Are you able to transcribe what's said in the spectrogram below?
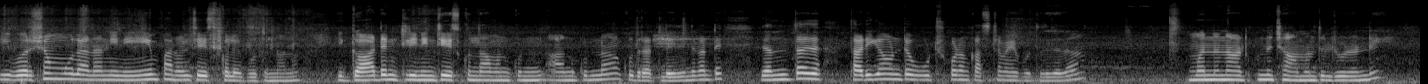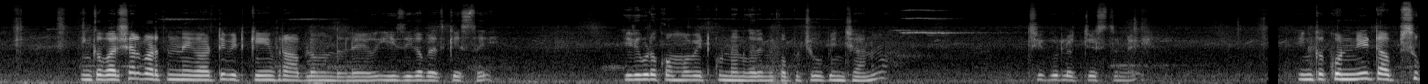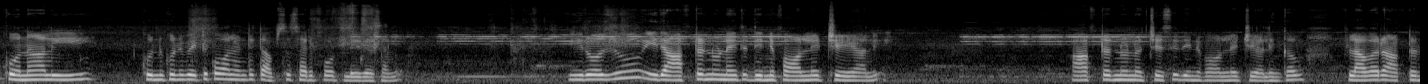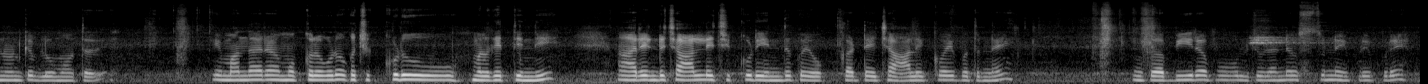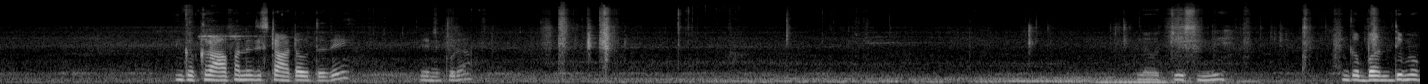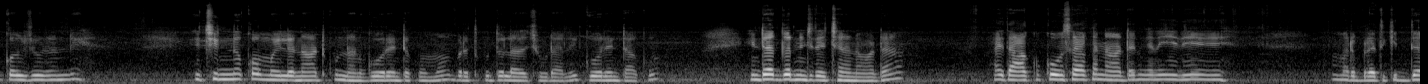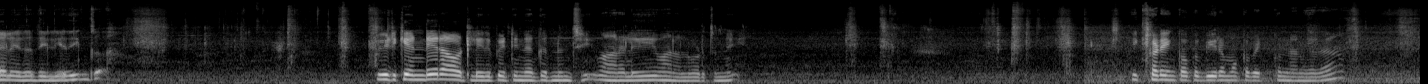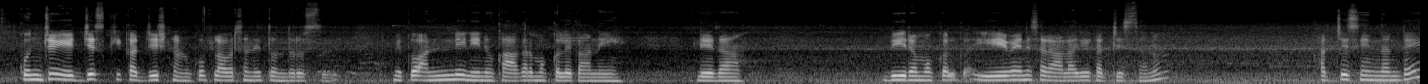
ఈ వర్షం మూలాన నేనేం పనులు చేసుకోలేకపోతున్నాను. ఈ గార్డెన్ క్లీనింగ్ చేసుకుందాం అనుకు అనుకున్నా కుదరట్లేదు. ఎందుకంటే ఇదంతా తడిగా ఉంటే ఊడ్చుకోవడం కష్టమైపోతుంది కదా. మొన్న నాటుకున్న చామంతులు చూడండి. ఇంకా వర్షాలు పడుతున్నాయి కాబట్టి వీటికి ఏం ప్రాబ్లం ఉండదు. ఈజీగా బ్రతికేస్తాయి. ఇది కూడా కొమ్మ పెట్టుకున్నాను కదా మీకు అప్పుడు చూపించాను. చిగుర్లు వచ్చేస్తున్నాయి ఇంకా కొన్ని టబ్స్ కొనాలి. కొన్ని కొన్ని పెట్టుకోవాలంటే టబ్స్ సరిపోవట్లేదు అసలు. ఈరోజు ఇది ఆఫ్టర్నూన్ అయితే దీన్ని ఫాలినేట్ చేయాలి. ఆఫ్టర్నూన్ వచ్చేసి దీన్ని ఫాలినేట్ చేయాలి. ఇంకా ఫ్లవర్ ఆఫ్టర్నూన్కే బ్లూమ్ అవుతుంది. ఈ మందార మొక్కలు కూడా ఒక చిక్కుడు మొలగెత్తింది రెండు చాలే చిక్కుడు ఎందుకు ఒక్కటే చాలా ఎక్కువైపోతున్నాయి. ఇంకా బీర పువ్వులు చూడండి వస్తున్నాయి ఇప్పుడిప్పుడే. ఇంకా క్రాప్ అనేది స్టార్ట్ అవుతుంది దీనికి కూడా. ఇలా వచ్చేసింది. ఇంకా బంతి మొక్కలు చూడండి. ఈ చిన్న కొమ్మ ఇలా నాటుకున్నాను గోరెంట కొమ్మ. బ్రతుకుద్దులా చూడాలి గోరెంటాకు. ఇంటి దగ్గర నుంచి తెచ్చాను అనమాట అయితే ఆకు కోసాక నాటాను కానీ ఇది మరి బ్రతికిద్దా లేదో తెలియదు ఇంకా. వీటికి ఎండే రావట్లేదు పెట్టిన దగ్గర నుంచి. వానలే వానలు పడుతున్నాయి. ఇక్కడ ఇంకొక బీర మొక్క పెట్టుకున్నాను కదా. కొంచెం ఎడ్జెస్కి కట్ చేసిన అనుకో ఫ్లవర్స్ అనేది తొందర వస్తుంది మీకు అన్నీ నేను కాకర మొక్కలే కానీ లేదా బీర మొక్కలు ఏవైనా సరే అలాగే కట్ చేస్తాను. కట్ చేసి ఏంటంటే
